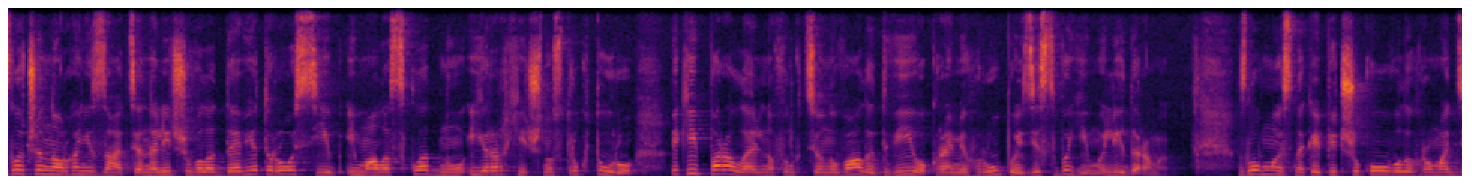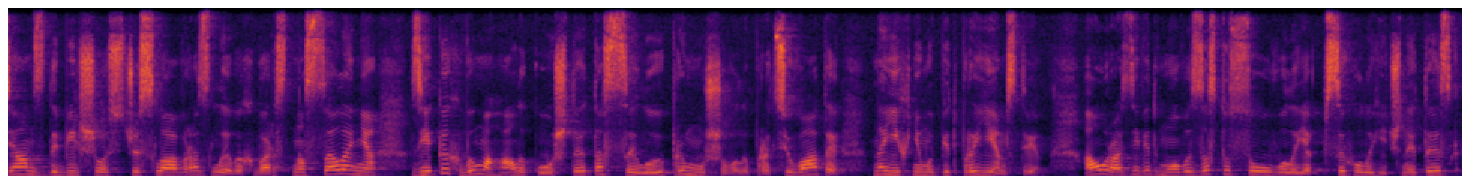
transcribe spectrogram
Злочинна організація налічувала дев'ятеро осіб і мала складну ієрархічну структуру, в якій паралельно функціонували дві окремі групи зі своїми лідерами. Зловмисники підшуковували громадян здебільшого з числа вразливих верст населення, з яких вимагали кошти та силою примушували працювати на їхньому підприємстві. А у разі відмови застосовували як психологічний тиск,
